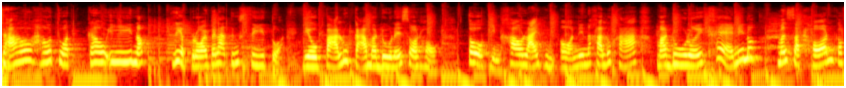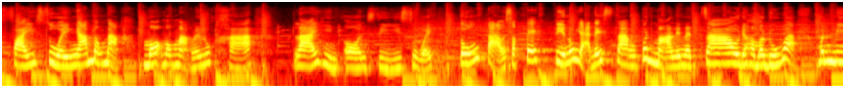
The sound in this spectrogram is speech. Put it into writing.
เจ้าเฮาตรวจเก้าอี้เนาะเรียบร้อยไปละถึง 4 ตัว เดี๋ยวปาลูกค้ามาดูในส่วนของ โต๊ะกินข้าวไร้หินอ่อนนี่นะคะ ลูกค้ามาดูเลยแค่นี่เนาะมันสะท้อนกับไฟสวยงามมากๆ เหมาะมากๆเลยลูกค้าลายหินอ่อนสีสวยตรงต่าสเปคตีน้องอยากได้สั่งเปิ้นมาเลยนะเจ้า เดี๋ยวเรามาดูว่า มันมี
